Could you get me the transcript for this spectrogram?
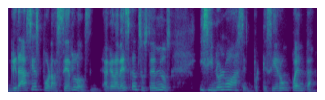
Gracias por hacerlos. Agradezcanse ustedes mismos. Y si no lo hacen, porque se dieron cuenta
